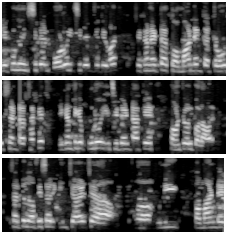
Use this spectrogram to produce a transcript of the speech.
যে কোনো ইনসিডেন্ট বড় ইনসিডেন্ট যদি হয় সেখানে একটা কমান্ড এন্ড কন্ট্রোল সেন্টার থাকে, এখান থেকে পুরো ইনসিডেন্টটাকে কন্ট্রোল করা হয়। সার্কেল অফিসার ইনচার্জ উনি কমান্ডের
